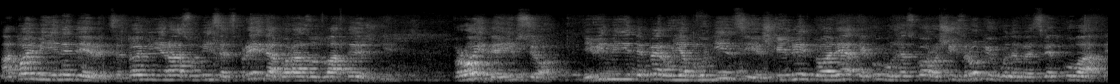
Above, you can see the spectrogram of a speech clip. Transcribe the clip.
А той мені не дивиться. Той мені раз у місяць прийде або раз у два тижні. Пройде і все. І він мені тепер у Яблунівці, шкільний туалет, якому вже скоро 6 років будемо святкувати,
